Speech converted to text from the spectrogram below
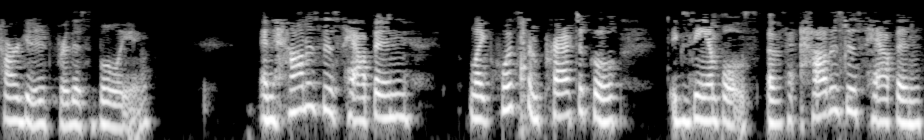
targeted for this bullying. And how does this happen? Like, what's some practical examples of how does this happen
